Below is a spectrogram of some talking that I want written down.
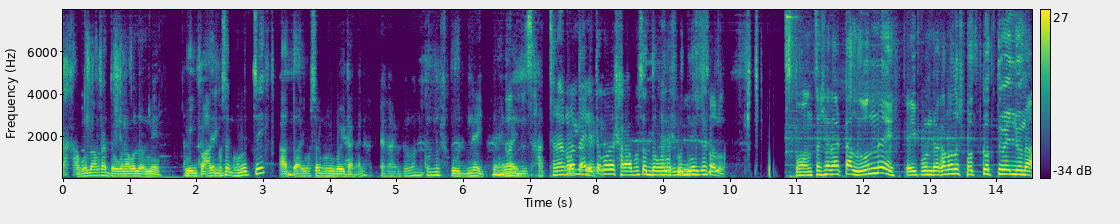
টাকা বলল আমরা দেবো না বলল নে। এই পাঁচ বছর ঘুরুচ্ছি আর দশ বছর ঘুরবো ওই টাকা না টাকার দোকান কোনো সুদ নেই। হাত ছাড়া করা যায় তো করে সারা বছর দেবো না সুদ নেই। চলো। পঞ্চাশ হাজার টাকা লোন নেই এই পনেরো টাকা তো শোধ করতে পারল না।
